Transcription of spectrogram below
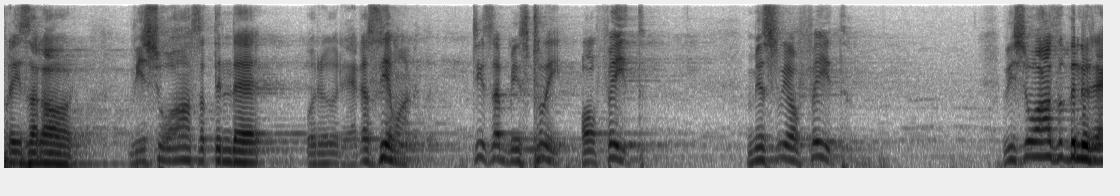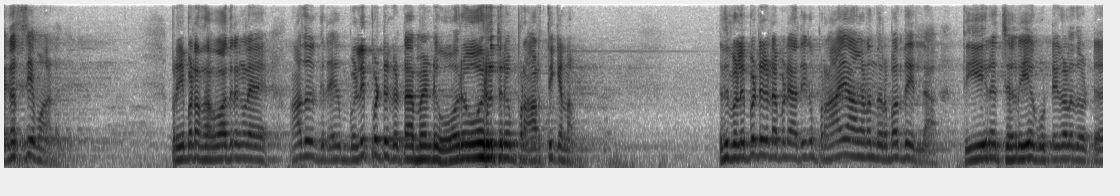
പ്രൈസലോഡ് വിശ്വാസത്തിന്റെ ഒരു രഹസ്യമാണിത്. It is a mystery of faith mystery of faith വിശ്വാസത്തിന്റെ രഹസ്യമാണിത്. പ്രിയപ്പെട്ട സഹോദരങ്ങളെ അത് വെളിപ്പെട്ട് കിട്ടാൻ വേണ്ടി ഓരോരുത്തരും പ്രാർത്ഥിക്കണം. ഇത് വെളിപ്പെട്ട് വേണ്ടി അധികം പ്രായമാകണം നിർബന്ധമില്ല. തീരെ ചെറിയ കുട്ടികൾ തൊട്ട്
